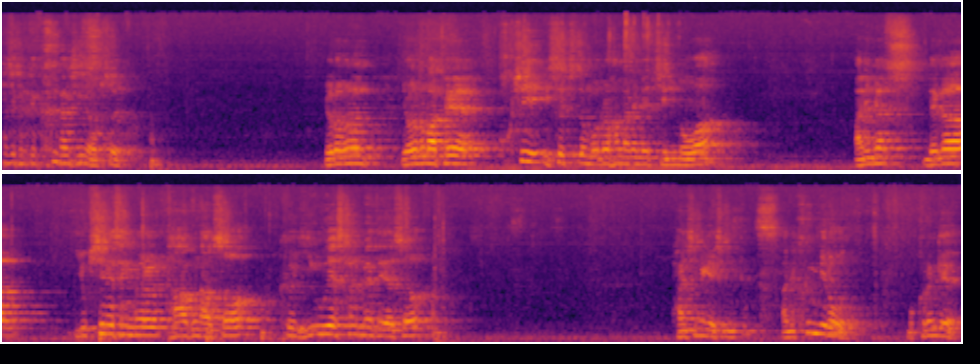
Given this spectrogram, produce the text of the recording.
사실 그렇게 큰 관심이 없어요. 여러분은 여러분 앞에 혹시 있을지도 모를 하나님의 진노와 아니면 내가 육신의 생명을 다하고 나서 그 이후의 삶에 대해서 관심이 계십니까? 아니 흥미로운 뭐 그런 게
